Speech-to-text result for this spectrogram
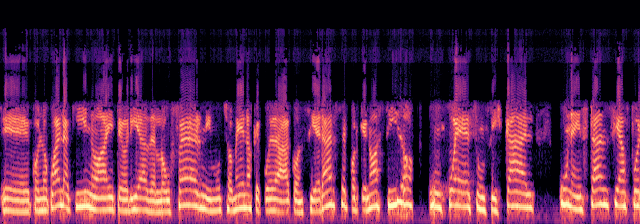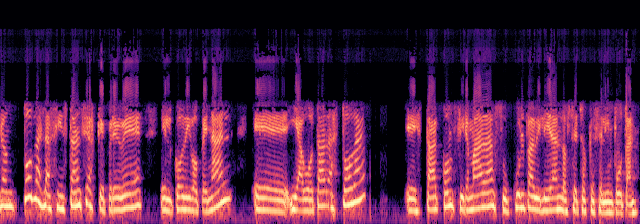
eh, con lo cual aquí no hay teoría del lawfare, ni mucho menos que pueda considerarse, porque no ha sido un juez, un fiscal, una instancia, fueron todas las instancias que prevé el Código Penal eh, y agotadas todas, está confirmada su culpabilidad en los hechos que se le imputan.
